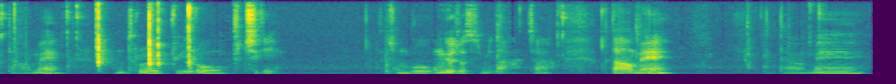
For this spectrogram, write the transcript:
그 다음에 컨트롤 V로 붙이기. 전부 옮겨 줬습니다. 자, 그 다음에 다음에 자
